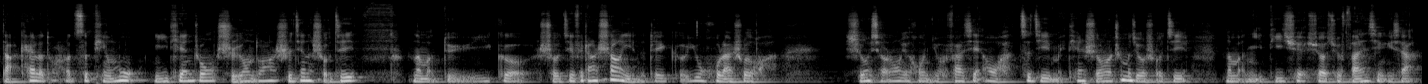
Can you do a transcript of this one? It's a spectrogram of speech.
打开了多少次屏幕，你一天中使用多长时间的手机。那么对于一个手机非常上瘾的这个用户来说的话，使用小荣以后，你会发现，哇，自己每天使用了这么久手机，那么你的确需要去反省一下，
